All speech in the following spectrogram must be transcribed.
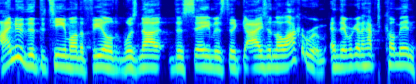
I knew that the team on the field was not the same as the guys in the locker room, and they were going to have to come in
